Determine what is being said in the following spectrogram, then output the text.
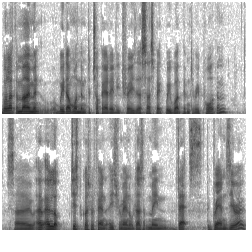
Well, at the moment, we don't want them to chop out any trees as suspect. We want them to report them. So, and, and look, just because we found East Fremantle doesn't mean that's the ground zero.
